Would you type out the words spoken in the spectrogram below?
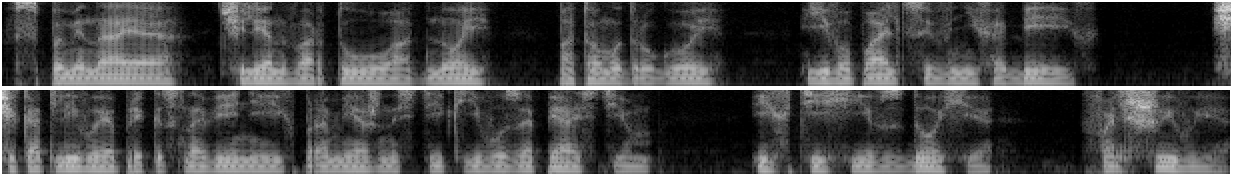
Вспоминая член во рту у одной, потом у другой, его пальцы в них обеих, щекотливое прикосновение их промежностей к его запястьям, их тихие вздохи, фальшивые,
